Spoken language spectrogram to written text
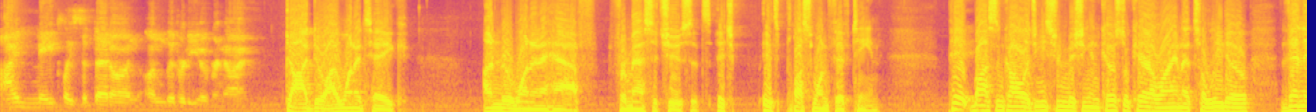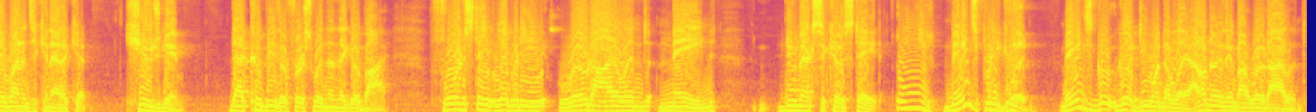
I may place a bet on on Liberty over nine. God, do I want to take under one and a half for Massachusetts? It's it's plus one fifteen. Pitt, Boston College, Eastern Michigan, Coastal Carolina, Toledo. Then they run into Connecticut. Huge game. That could be their first win. Then they go by. Florida State, Liberty, Rhode Island, Maine, New Mexico State. Maine's pretty good. Maine's good, good D1AA. I don't know anything about Rhode Island,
